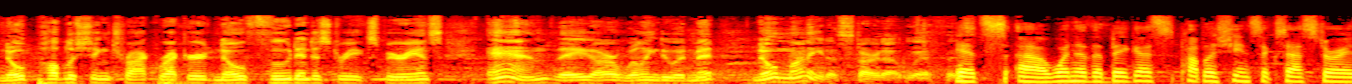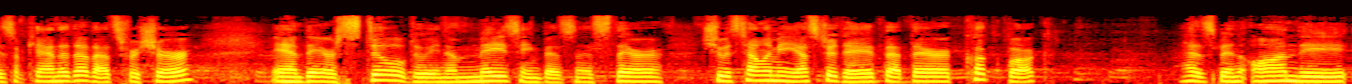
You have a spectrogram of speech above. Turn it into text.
no publishing track record, no food industry experience, and they are willing to admit no money to start out with. It's, uh, one of the biggest publishing success stories of Canada, that's for sure. And they are still doing amazing business. They're, she was telling me yesterday that their cookbook has been on the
